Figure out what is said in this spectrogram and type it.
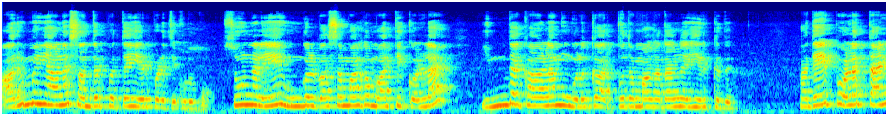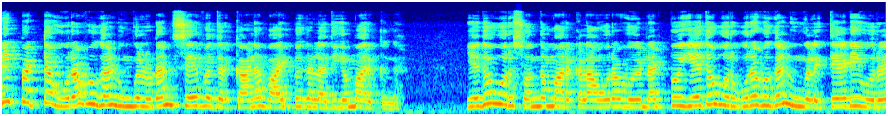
அருமையான சந்தர்ப்பத்தை ஏற்படுத்தி கொடுக்கும். சூழ்நிலையை உங்கள் வசமாக மாற்றிக்கொள்ள இந்த காலம் உங்களுக்கு அற்புதமாக தாங்க இருக்குது. அதே போல் தனிப்பட்ட உறவுகள் உங்களுடன் சேர்வதற்கான வாய்ப்புகள் அதிகமாக இருக்குங்க. ஏதோ ஒரு சொந்தமாக இருக்கலாம் உறவு நட்பு ஏதோ ஒரு உறவுகள் உங்களை தேடி ஒரு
